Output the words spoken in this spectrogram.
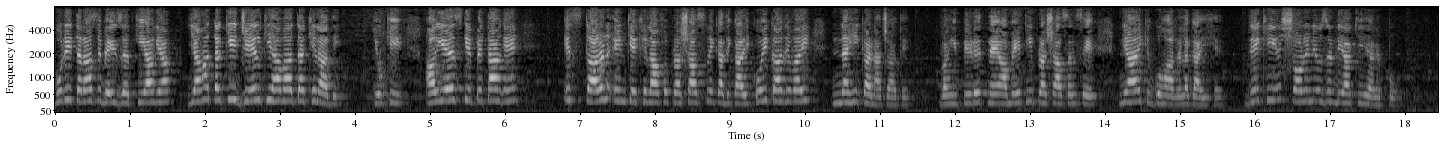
बुरी तरह से बेइज्जत किया गया। यहाँ तक कि जेल की हवा तक खिला दी, क्योंकि आईएएस के पिता हैं। इस कारण इनके खिलाफ प्रशासनिक अधिकारी कोई कार्रवाई नहीं करना चाहते। वहीं पीड़ित ने अमेठी प्रशासन से न्याय की गुहार लगाई है। देखिए शौर्य न्यूज़ इंडिया की है रिपोर्ट।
